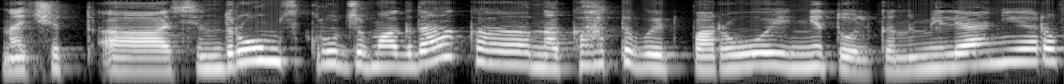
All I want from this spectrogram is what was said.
Значит, а синдром Скруджа Макдака накатывает порой не только на миллионеров.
